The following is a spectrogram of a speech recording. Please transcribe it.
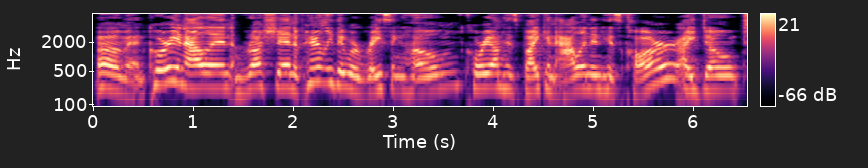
Oh man, Corey and Alan rush in. Apparently they were racing home. Corey on his bike and Alan in his car. I don't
